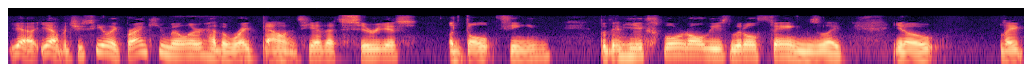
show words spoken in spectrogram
Yeah, yeah, but you see, like Brian Q. Miller had the right balance. He had that serious adult theme, but then he explored all these little things, like you know, like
